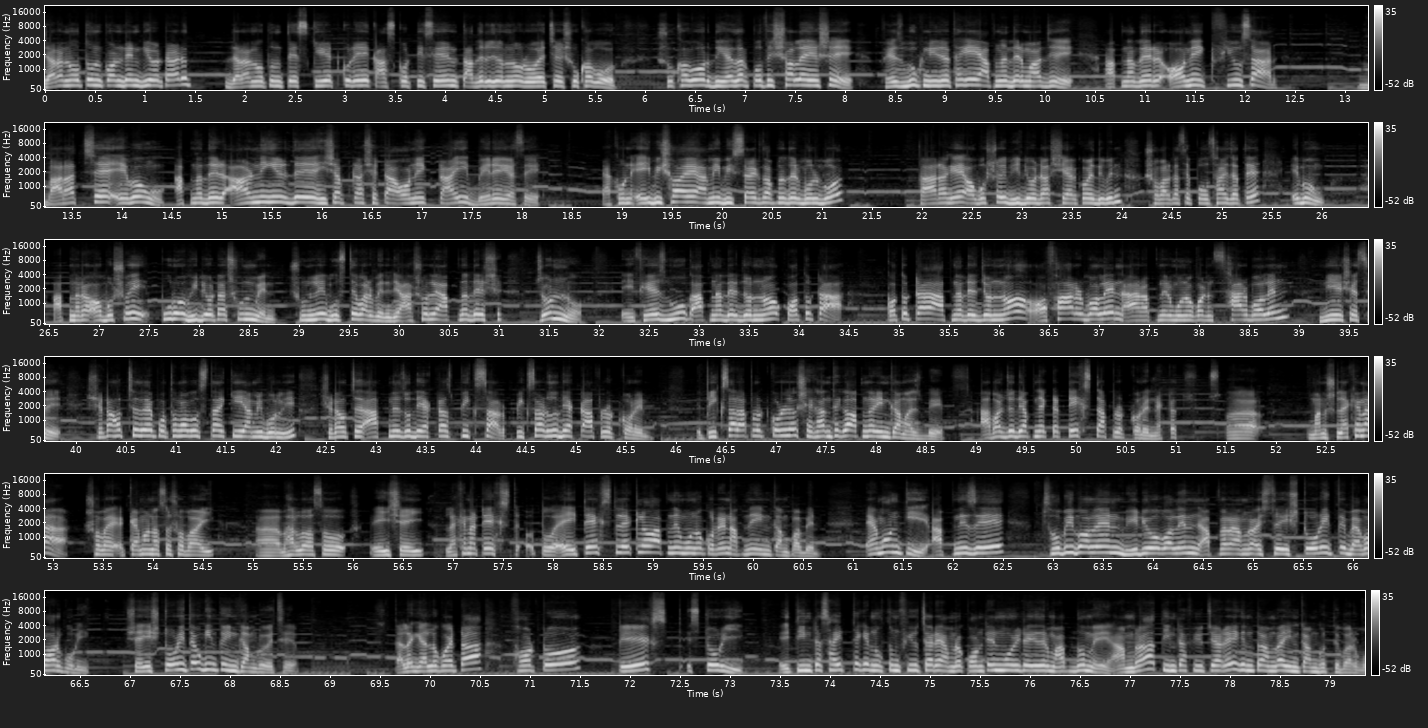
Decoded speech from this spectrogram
যারা নতুন content creator যারা নতুন পেজ ক্রিয়েট করে কাজ করতেছেন, তাদের জন্য রয়েছে সুখবর। সুখবর দুই হাজার পঁচিশ সালে এসে ফেসবুক নিজে থেকেই আপনাদের মাঝে আপনাদের অনেক ফিউচার বাড়াচ্ছে এবং আপনাদের আর্নিংয়ের যে হিসাবটা, সেটা অনেকটাই বেড়ে গেছে। এখন এই বিষয়ে আমি বিস্তারিত আপনাদের বলব। তার আগে অবশ্যই ভিডিওটা শেয়ার করে দিবেন, সবার কাছে পৌঁছায় যাতে এবং আপনারা অবশ্যই পুরো ভিডিওটা শুনবেন, শুনলেই বুঝতে পারবেন যে আসলে আপনাদের জন্য এই ফেসবুক আপনাদের জন্য কতটা কতটা আপনাদের জন্য অফার বলেন আর আপনার মনে করেন ছাড় বলেন নিয়ে এসেছে। সেটা হচ্ছে যে প্রথম অবস্থায় কি আমি বলি? সেটা হচ্ছে আপনি যদি একটা পিকচার পিকচার যদি একটা আপলোড করেন পিকচার আপলোড করলেও সেখান থেকেও আপনার ইনকাম আসবে। আবার যদি আপনি একটা টেক্সট আপলোড করেন, একটা মানুষ লেখে না, সবাই, কেমন আছো সবাই? ভালো আছো? এই সেই লেখে না টেক্সট তো এই টেক্সট লেখলেও আপনি মনে করেন আপনি ইনকাম পাবেন। এমনকি আপনি যে ছবি বলেন ভিডিও বলেন, আপনারা আমরা স্টোরিতে ব্যবহার করি, সেই স্টোরিতেও কিন্তু ইনকাম রয়েছে। তাহলে গেল কয়টা? ফটো টেক্সট স্টোরি এই তিনটা সাইট থেকে নতুন ফিউচারে আমরা কন্টেন্ট মনিটাইজের মাধ্যমে আমরা তিনটা ফিউচারে কিন্তু আমরা ইনকাম করতে পারব।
